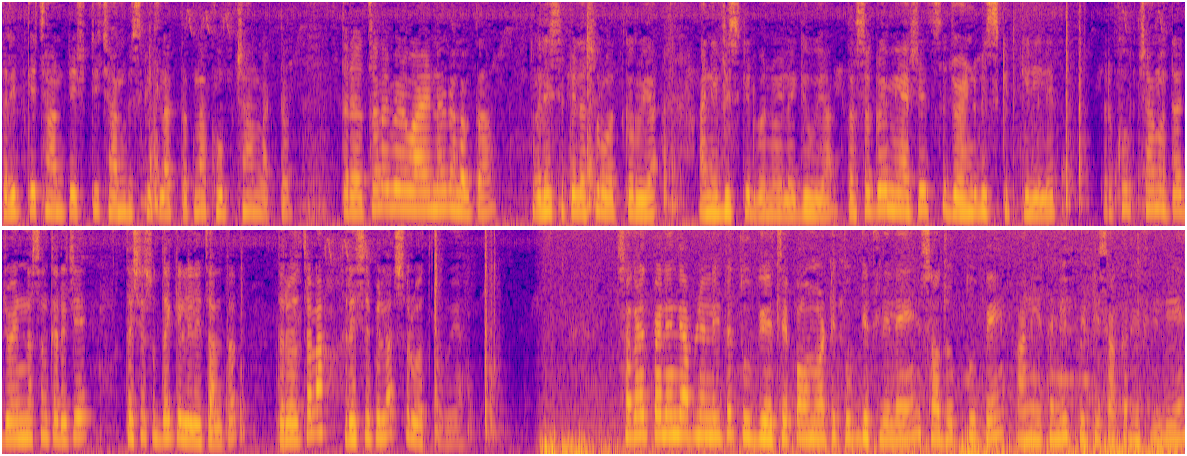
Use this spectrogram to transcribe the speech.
तर इतके छान टेस्टी छान बिस्किट लागतात ना खूप छान लागतात. तर चला वेळ वाया न घालवता रेसिपीला सुरुवात करूया आणि बिस्किट बनवायला घेऊया. तर सगळे मी असेच जॉईंट बिस्किट केलेले आहेत. तर खूप छान होत्या. जॉईंट नसून करायचे तसे सुद्धा केलेले चालतात. तर चला रेसिपीला सुरुवात करूया. सगळ्यात पहिल्यांदा आपल्याला इथं तूप घ्यायचे पाऊन वाटी तूप घेतलेले आहे. साजूक तूप आहे. आणि इथं मी पिठी साखर घेतलेली आहे.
